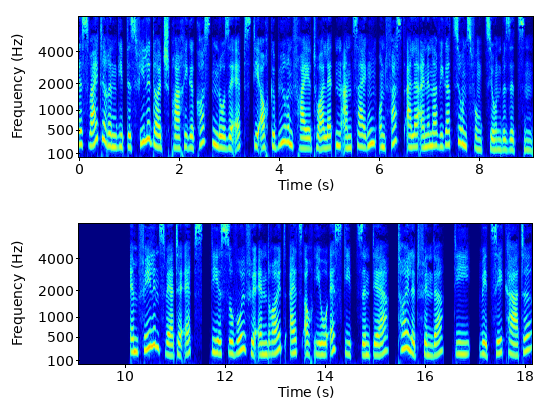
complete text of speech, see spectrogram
Des Weiteren gibt es viele deutschsprachige kostenlose Apps, die auch gebührenfreie Toiletten anzeigen und fast alle eine Navigationsfunktion besitzen. Empfehlenswerte Apps, die es sowohl für Android als auch iOS gibt, sind der Toilet Finder, die WC-Karte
